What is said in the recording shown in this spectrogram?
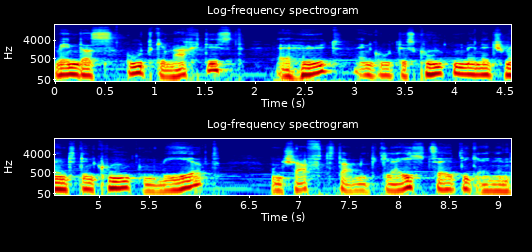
Wenn das gut gemacht ist, erhöht ein gutes Kundenmanagement den Kundenwert und schafft damit gleichzeitig einen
